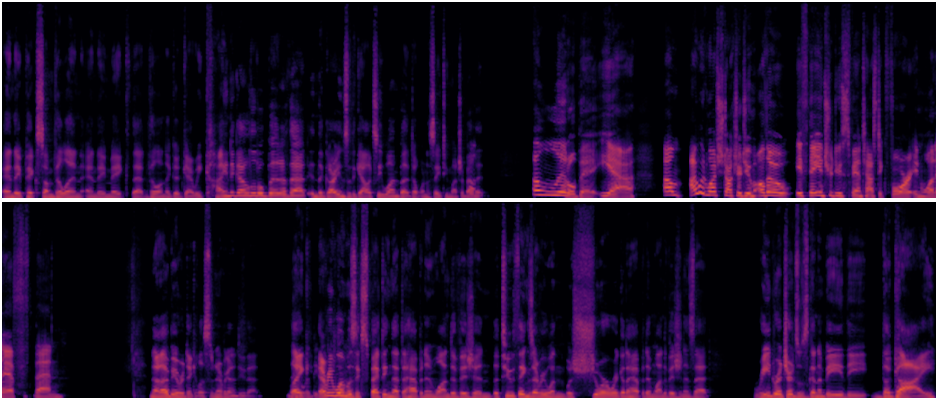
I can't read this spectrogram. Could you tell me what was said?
and they pick some villain and they make that villain a good guy. We kind of got a little bit of that in the Guardians of the Galaxy one, but I don't want to say too much about it. A little bit, yeah. Um, I would watch Doctor Doom, although if they introduce Fantastic Four in What If, then no, that'd be ridiculous. They're never going to do that. that like everyone was expecting that to happen in WandaVision. The two things everyone was sure were going to happen in WandaVision is that Reed Richards was going to be the the guy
